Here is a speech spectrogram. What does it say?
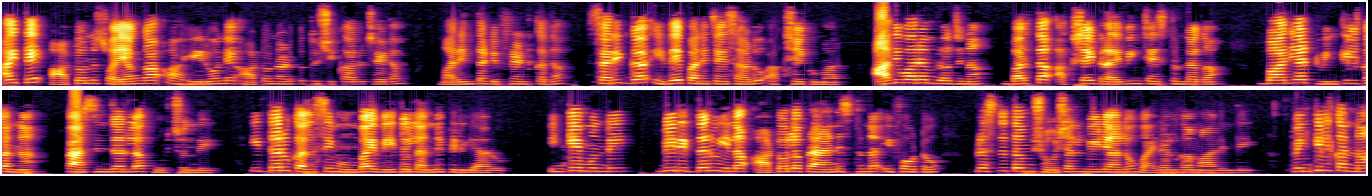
అయితే ఆటోను స్వయంగా ఆ హీరోనే ఆటో నడుపుతూ షికారు చేయడం మరింత డిఫరెంట్ కదా? సరిగ్గా ఇదే పని చేశాడు అక్షయ్ కుమార్. ఆదివారం రోజున భర్త అక్షయ్ డ్రైవింగ్ చేస్తుండగా భార్య ట్వింకిల్ కన్నా ప్యాసింజర్లా కూర్చుంది. ఇద్దరు కలిసి ముంబై వీధులన్నీ తిరిగారు. ఇంకేముంది? వీరిద్దరూ ఇలా ఆటోలో ప్రయాణిస్తున్న ఈ ఫోటో ప్రస్తుతం సోషల్ మీడియాలో వైరల్గా మారింది. ట్వింకిల్ కన్నా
